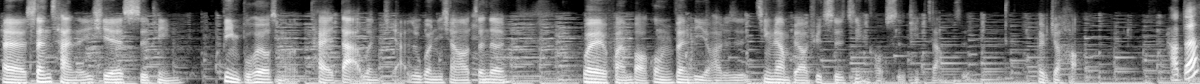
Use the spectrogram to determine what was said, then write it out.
呃生产的一些食品，并不会有什么太大问题啊。如果你想要真的为环保贡一份力的话，就是尽量不要去吃进口食品，这样子会比较好。好的。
